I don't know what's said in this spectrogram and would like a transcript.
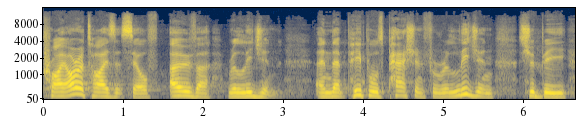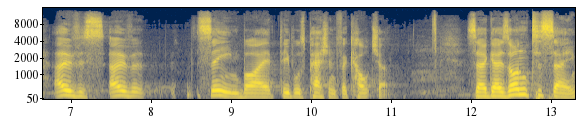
prioritize itself over religion. And that people's passion for religion should be over, overseen by people's passion for culture. So it goes on to say,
